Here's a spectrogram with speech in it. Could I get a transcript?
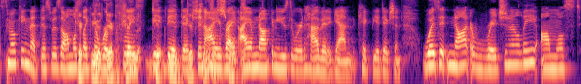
smoking that this was almost like the, the replace the, the, the, addiction, addiction i right i am not going to use the word habit again kick the addiction. Was it not originally almost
